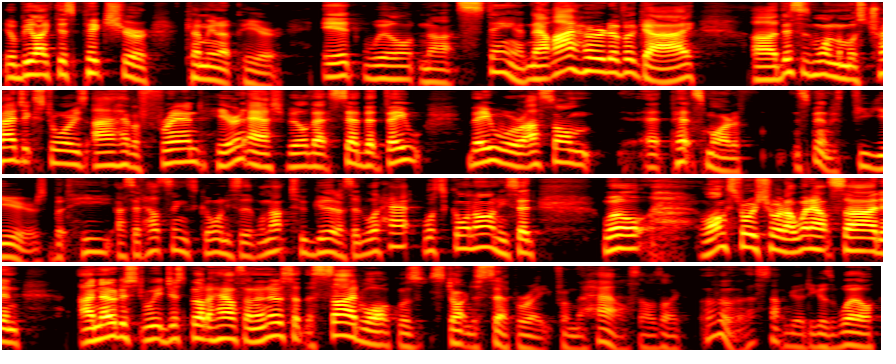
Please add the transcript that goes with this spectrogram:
It'll be like this picture coming up here. It will not stand. Now, I heard of a guy. Uh, this is one of the most tragic stories. I have a friend here in Asheville that said that they they were. I saw him at PetSmart. It's been a few years, but he. I said, "How's things going?" He said, "Well, not too good." I said, "What? Ha- what's going on?" He said, "Well, long story short, I went outside and." I noticed we just built a house and I noticed that the sidewalk was starting to separate from the house. I was like, oh, that's not good. He goes, well,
